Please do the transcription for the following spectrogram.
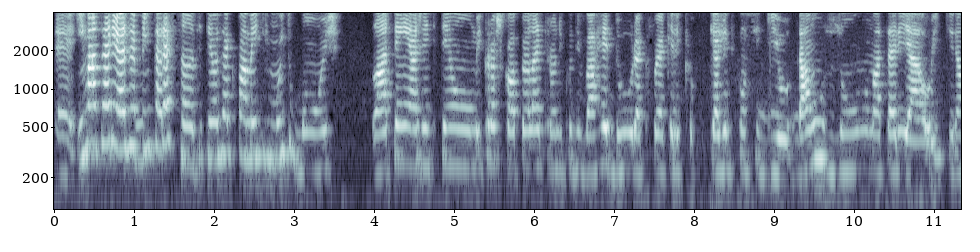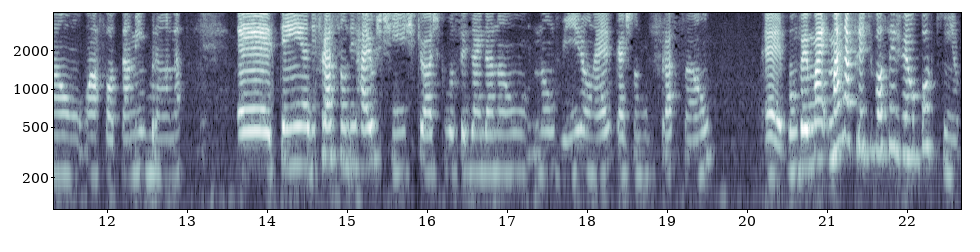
É, em materiais é bem interessante, tem os equipamentos muito bons. Lá tem a gente tem um microscópio eletrônico de varredura, que foi aquele que, que a gente conseguiu dar um zoom no material e tirar um, uma foto da membrana. É, tem a difração de raio-x, que eu acho que vocês ainda não, não viram, né? Questão de difração. É, vamos ver mais, mais na frente vocês veem um pouquinho.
